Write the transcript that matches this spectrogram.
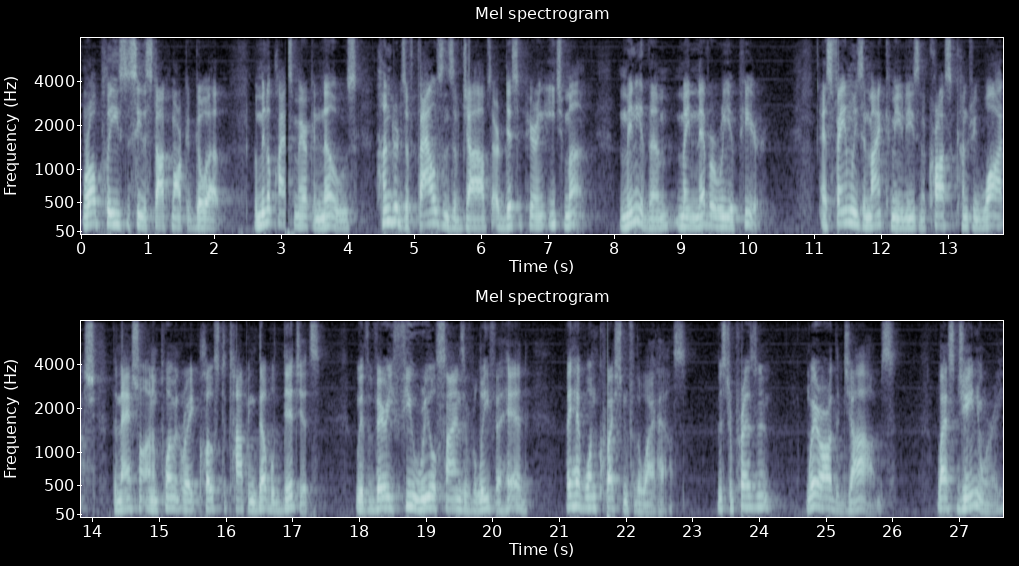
We're all pleased to see the stock market go up, but middle class America knows hundreds of thousands of jobs are disappearing each month. Many of them may never reappear. As families in my communities and across the country watch the national unemployment rate close to topping double digits, with very few real signs of relief ahead, they have one question for the White House. Mr. President, where are the jobs? Last January,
